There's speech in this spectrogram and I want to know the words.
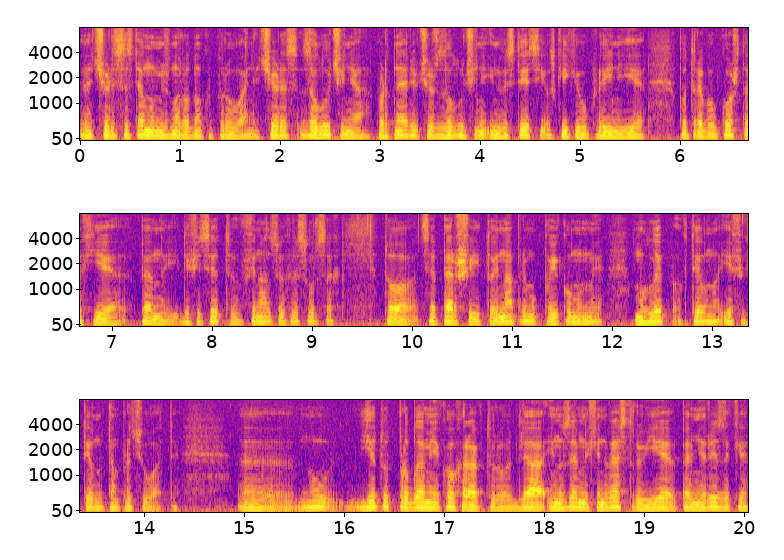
е, через систему міжнародного кооперування, через залучення партнерів, через залучення інвестицій, оскільки в Україні є потреба в коштах, є певний дефіцит в фінансових ресурсах, то це перший той напрямок, по якому ми могли б активно і ефективно там працювати. Е, Ну, є тут проблеми якого характеру? Для іноземних інвесторів є певні ризики,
